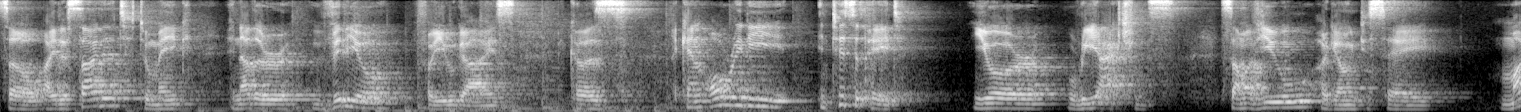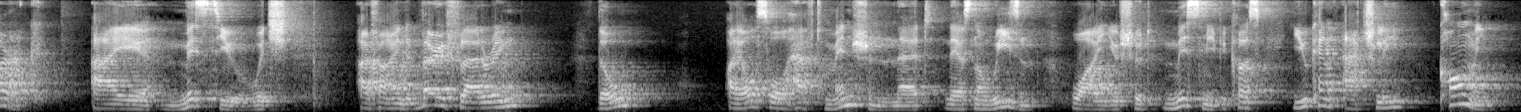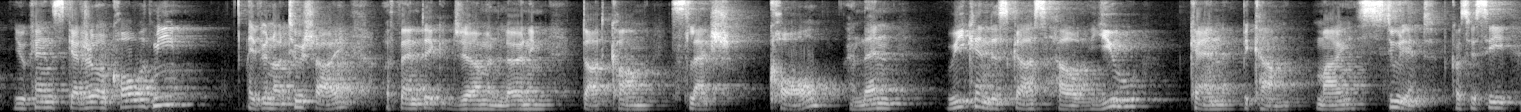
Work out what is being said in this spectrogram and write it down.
So I decided to make another video for you guys because I can already anticipate your reactions. Some of you are going to say, Mark, I missed you, which I find very flattering, though I also have to mention that there's no reason why you should miss me because you can actually call me. You can schedule a call with me if you're not too shy, authenticgermanlearning.com slash call and then we can discuss how you can become my student. Because you see,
